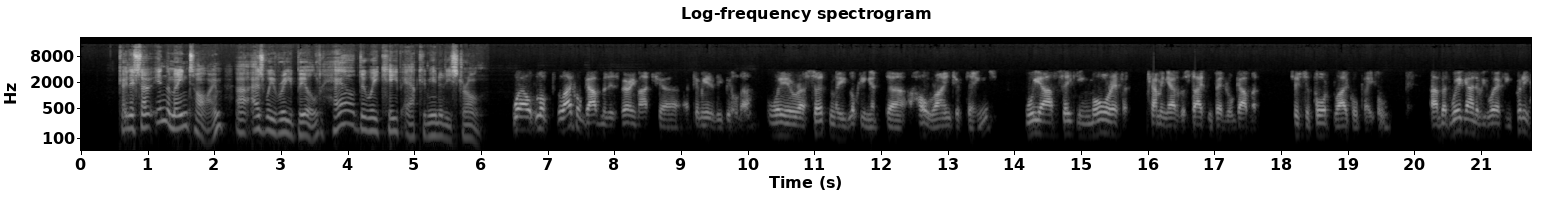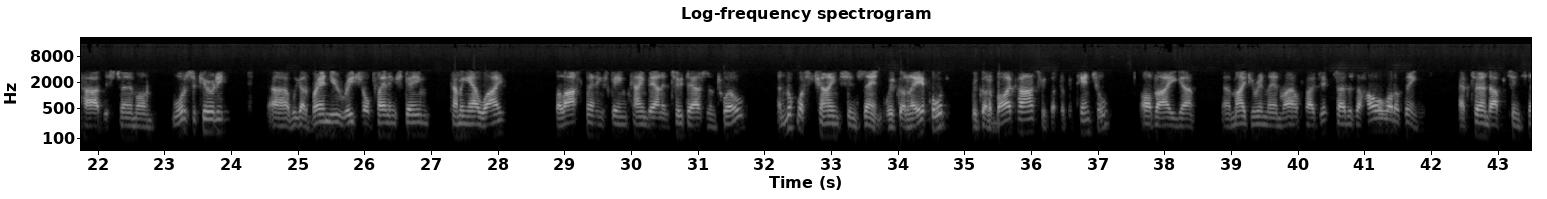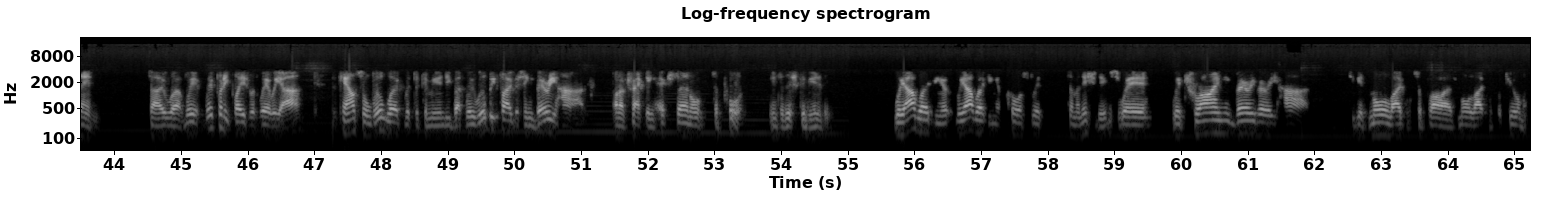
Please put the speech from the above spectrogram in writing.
Okay, so in the meantime, uh, as we rebuild, how do we keep our community strong? Well, look, local government is very much uh, a community builder. We're uh, certainly looking at uh, a whole range of things. We are seeking more effort coming out of the state and federal government to support local people. Uh, but we're going to be working pretty hard this term on water security. Uh, we've got a brand new regional planning scheme coming our way. The last planning scheme came down in 2012. And look what's changed since then. We've got an airport, we've got a bypass, we've got the potential of a, uh, a major inland rail project. So there's a whole lot of things have turned up since then. So uh, we're, we're pretty pleased with where we are. The council will work with the community, but we will be focusing very hard on attracting external support into this community. We are working, we are working, of course, with some initiatives where we're trying very, very hard to get more local suppliers, more local procurement.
